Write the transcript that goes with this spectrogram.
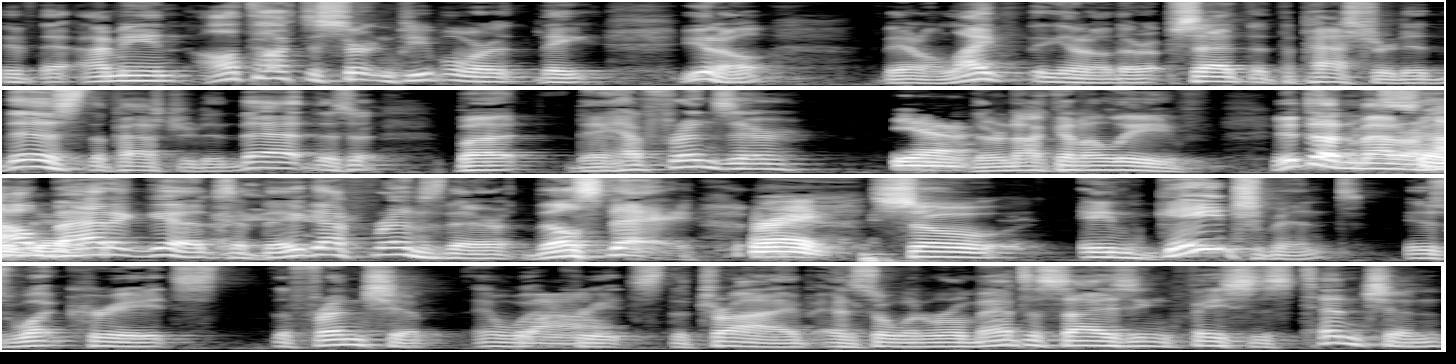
if they, I mean, I'll talk to certain people where they, you know, they don't like, you know, they're upset that the pastor did this, the pastor did that, this, but they have friends there. Yeah, they're not going to leave. It doesn't matter so how good. bad it gets. If they got friends there, they'll stay. Right. So engagement is what creates the friendship and what wow. creates the tribe. And so when romanticizing faces tension,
